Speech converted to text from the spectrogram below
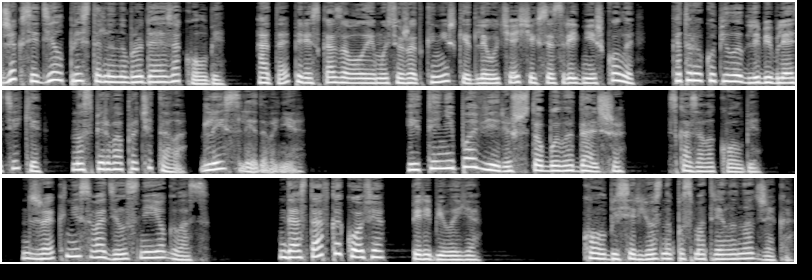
Джек сидел, пристально наблюдая за Колби, а та пересказывала ему сюжет книжки для учащихся средней школы, которую купила для библиотеки но сперва прочитала для исследования. «И ты не поверишь, что было дальше», — сказала Колби. Джек не сводил с нее глаз. «Доставка кофе», — перебила я. Колби серьезно посмотрела на Джека.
